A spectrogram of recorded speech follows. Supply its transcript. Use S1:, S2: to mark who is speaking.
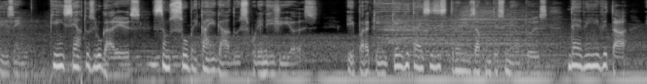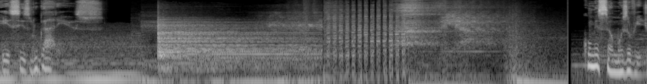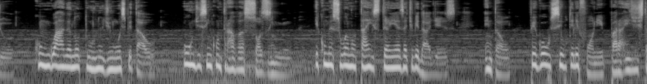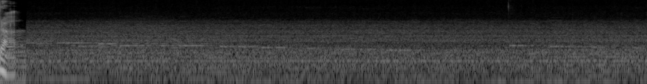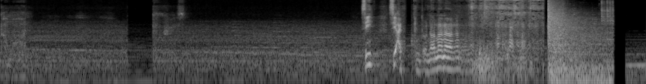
S1: Dizem que em certos lugares são sobrecarregados por energias. E para quem quer evitar esses estranhos acontecimentos, deve evitar esses lugares. Começamos o vídeo com um guarda noturno de um hospital, onde se encontrava sozinho e começou a notar estranhas atividades. Então, pegou o seu telefone para registrar.
S2: See? See, I no, no, no, no, no, no.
